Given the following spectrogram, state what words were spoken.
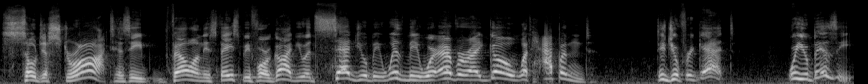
so distraught as he fell on his face before God. You had said you'll be with me wherever I go. What happened? Did you forget? Were you busy?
